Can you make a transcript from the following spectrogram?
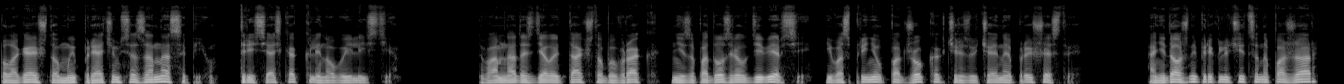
полагая, что мы прячемся за насыпью, трясясь, как кленовые листья. Вам надо сделать так, чтобы враг не заподозрил диверсии и воспринял поджог как чрезвычайное происшествие. Они должны переключиться на пожар,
